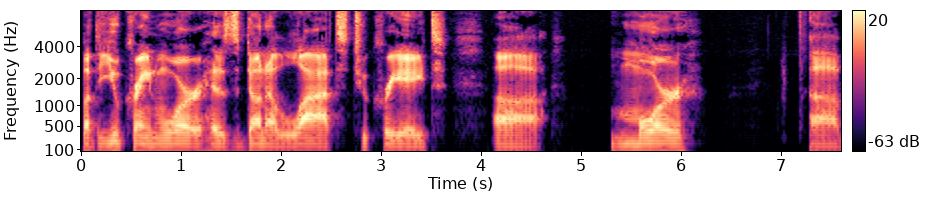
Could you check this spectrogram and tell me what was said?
but the Ukraine war has done a lot to create uh, more. Uh,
